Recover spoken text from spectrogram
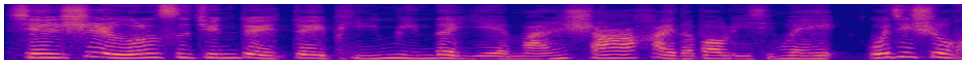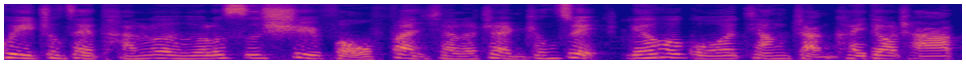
显示俄罗斯军队对平民的野蛮杀害的暴力行为。国际社会正在谈论俄罗斯是否犯下了战争罪，联合国将展开调查。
